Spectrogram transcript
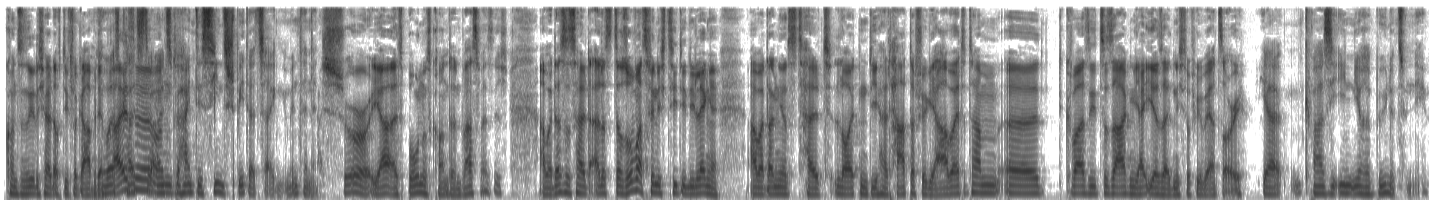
Konzentriere dich halt auf die Vergabe der Sowas kannst Preise. du als und Behind the Scenes später zeigen im Internet. Sure, ja, als Bonus-Content, was weiß ich. Aber das ist halt alles, da sowas finde ich zieht in die Länge. Aber dann jetzt halt Leuten, die halt hart dafür gearbeitet haben, äh, quasi zu sagen, ja, ihr seid nicht so viel wert, sorry. Ja, quasi ihnen ihre Bühne zu nehmen.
